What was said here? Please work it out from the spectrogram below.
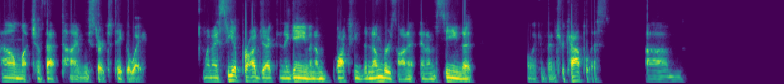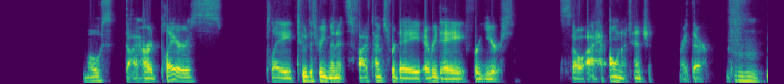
how much of that time we start to take away. When I see a project in a game and I'm watching the numbers on it and I'm seeing that, like a venture capitalist, um, most diehard players play two to three minutes, five times per day, every day for years. So I own attention right there. Mm-hmm.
